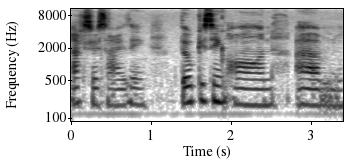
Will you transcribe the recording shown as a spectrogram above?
exercising, focusing on um,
